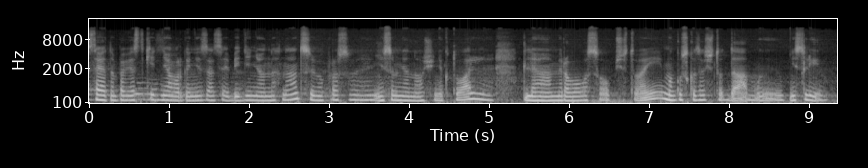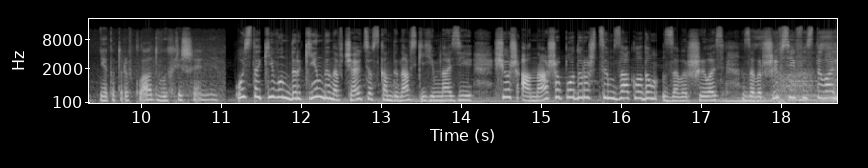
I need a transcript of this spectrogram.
стоят на повестке дня в Организации Объединенных Наций. Вопросы, несомненно, очень актуальны для мирового сообщества. И могу сказать, что да, мы внесли некоторый вклад в их решение. Ось такі вундеркінди навчаються в скандинавській гімназії. Що ж, а наша подорож цим закладом завершилась. Завершився й фестиваль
